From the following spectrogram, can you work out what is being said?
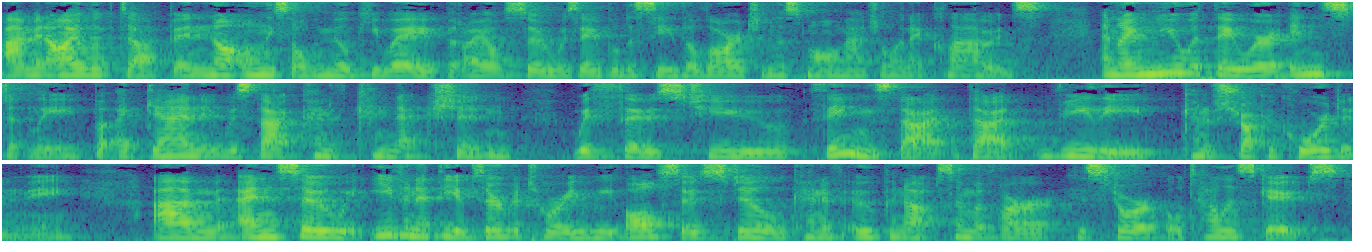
Um, and I looked up and not only saw the Milky Way, but I also was able to see the large and the small Magellanic Clouds. And I knew what they were instantly. But again, it was that kind of connection with those two things that that really kind of struck a chord in me. Um, and so, even at the observatory, we also still kind of open up some of our historical telescopes.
